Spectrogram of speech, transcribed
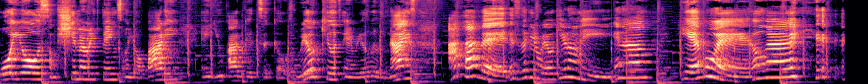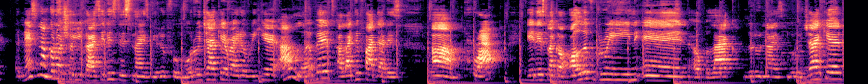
oils some shimmery things on your body and you are good to go real cute and real really nice I love it. It's looking real cute on me. You know? Yeah. Okay. the next thing I'm going to show you guys, it is this nice, beautiful moto jacket right over here. I love it. I like the fact that it's um, crop. It is like an olive green and a black little nice moto jacket.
